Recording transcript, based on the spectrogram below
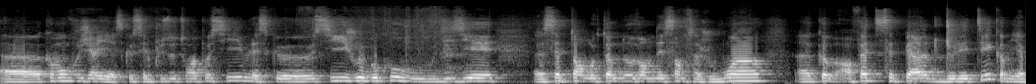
Euh, Comment vous gériez? Est-ce que c'est le plus de tournois possible Est-ce que s'il jouait beaucoup, vous vous disiez septembre, octobre, novembre, décembre, ça joue moins? Comme, En fait, cette période de l'été, comme il y a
